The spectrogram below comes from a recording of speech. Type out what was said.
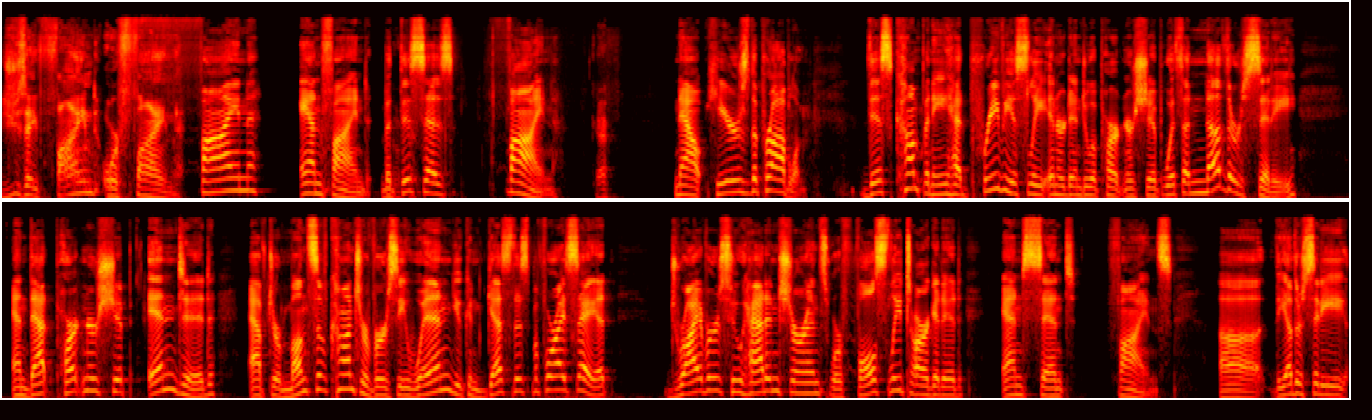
Did you say find or fine? Fine and fined. But this says fine. Okay. Now, here's the problem. This company had previously entered into a partnership with another city, and that partnership ended after months of controversy when, you can guess this before I say it, drivers who had insurance were falsely targeted and sent fines. Uh, the other city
